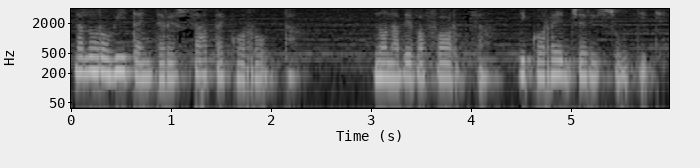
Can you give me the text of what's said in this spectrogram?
La loro vita interessata e corrotta non aveva forza di correggere i sudditi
